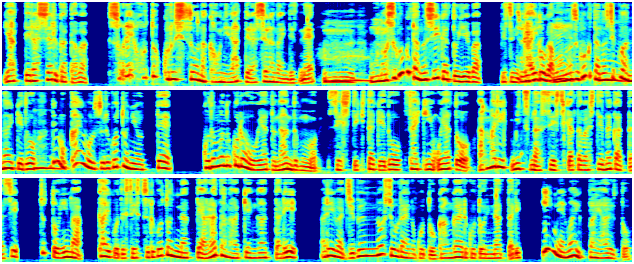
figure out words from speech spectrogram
やってらっしゃる方は、それほど苦しそうな顔になってらっしゃらないんですね。うん、ものすごく楽しいかといえば、別に介護がものすごく楽しくはないけど、ね。うん、でも介護をすることによって、子供の頃は親と何度も接してきたけど、最近親とあんまり密な接し方はしてなかったし、ちょっと今、介護で接することになって新たな発見があったり、あるいは自分の将来のことを考えることになったり、いい面はいっぱいあると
